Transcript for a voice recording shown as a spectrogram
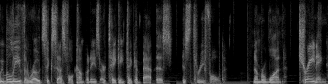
We believe the road successful companies are taking to combat this is threefold. Number one, training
